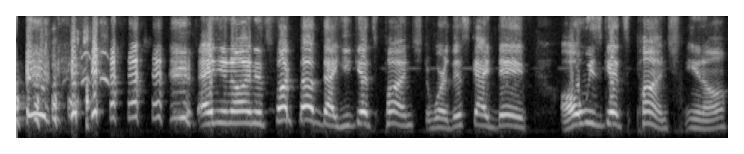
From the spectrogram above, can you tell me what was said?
and you know, and it's fucked up that he gets punched, where this guy Dave always gets punched, you know,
